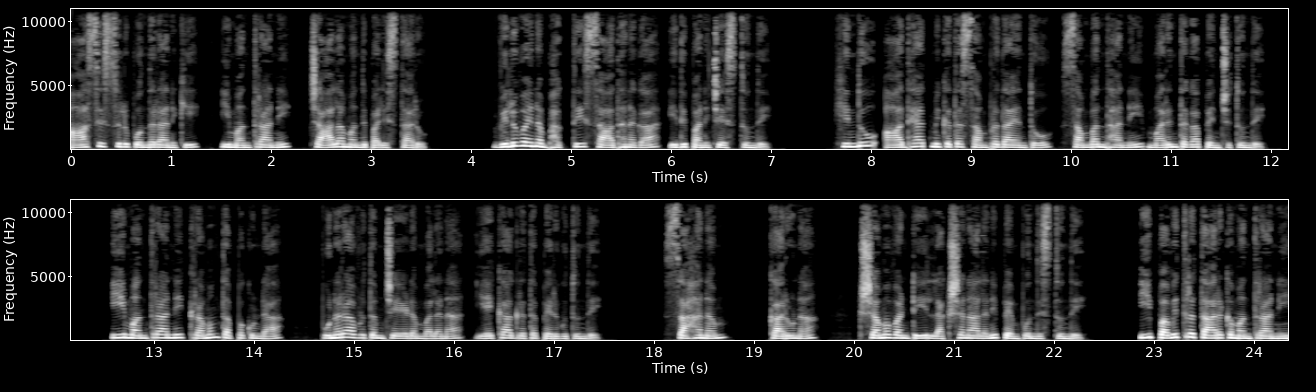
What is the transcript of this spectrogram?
ఆశిస్సులు పొందడానికి ఈ మంత్రాన్ని చాలామంది పలిస్తారు విలువైన భక్తి సాధనగా ఇది పనిచేస్తుంది. హిందూ ఆధ్యాత్మికత సంప్రదాయంతో సంబంధాన్ని మరింతగా పెంచుతుంది. ఈ మంత్రాన్ని క్రమం తప్పకుండా పునరావృతం చేయడం వలన ఏకాగ్రత పెరుగుతుంది. సహనం కరుణ క్షమ వంటి లక్షణాలని పెంపొందిస్తుంది. ఈ పవిత్ర తారక మంత్రాన్ని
